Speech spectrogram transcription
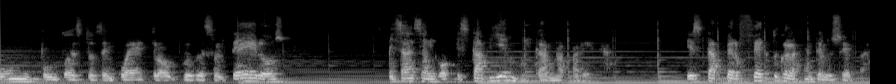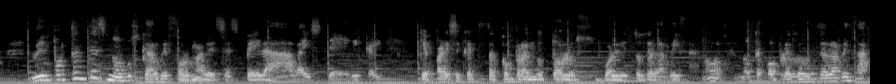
un punto de estos de encuentro, un club de solteros. ¿Sabes algo? Está bien buscar una pareja. Está perfecto que la gente lo sepa. Lo importante es no buscar de forma desesperada, histérica y que parece que te estás comprando todos los boletos de la rifa, ¿no? O sea, no te compres los boletos de la rifa,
